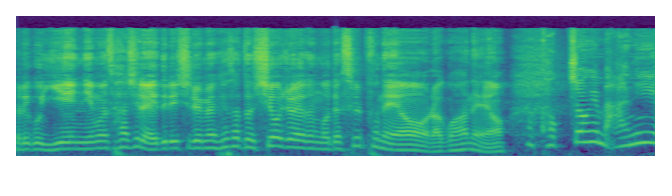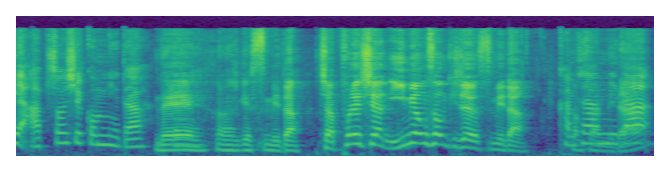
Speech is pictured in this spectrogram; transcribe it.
그리고 이혜님은 사실 애들이 싫으면 회사도 씌워줘야 하는 건데 슬프네요. 라고 하네요. 아, 걱정이 많이 앞서실 겁니다. 네, 알겠습니다. 자, 프레시안 이명선 기자였습니다 감사합니다.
